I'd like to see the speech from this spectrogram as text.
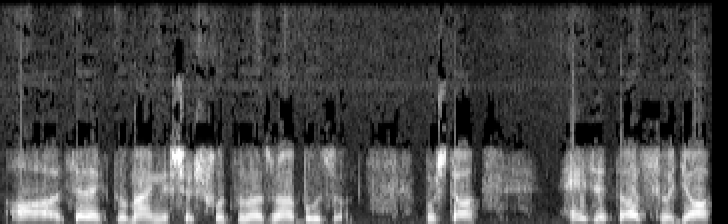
az elektromágneses foton az már bozon. Most a helyzet az, hogy a,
